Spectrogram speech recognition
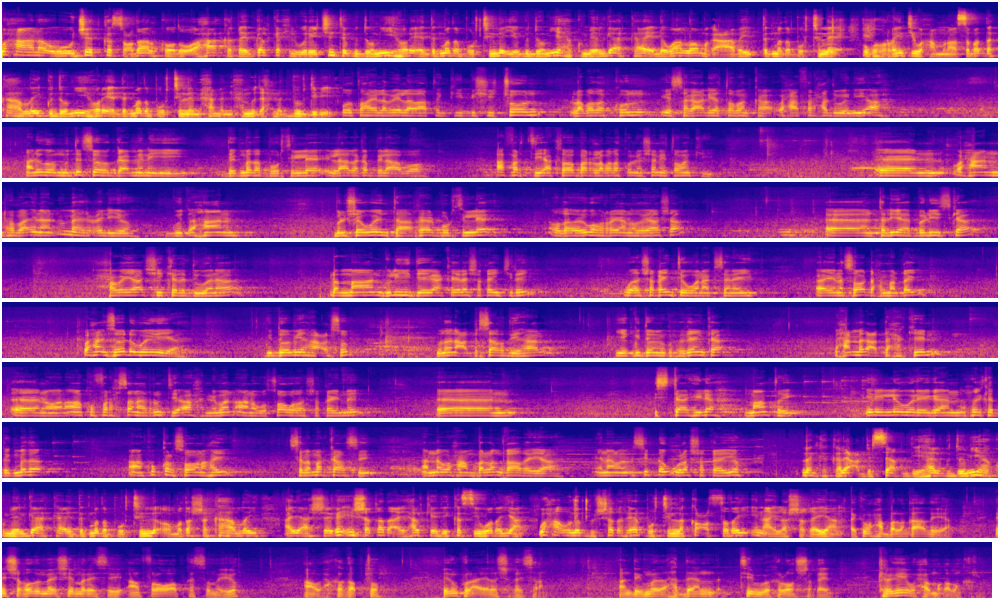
waxaana uu ujeedka socdaalkooda u ahaa ka qaybgalka xilwareejinta gudoomiyihii hore ee degmada buurtinle iyo gudoomiyaha ku-meelgaarka ee dhowaan loo magacaabay degmada buurtinle. Ugu horeyntii waxaa munaasabada ka hadlay gudoomiyihii hore ee degmada buurtinle maxamed maxamuud axmed buurdibi tahay labaylabaatanki bishii juun labada kun iyo sagaal iyo tobanka waxaa farxad weyn ii ah. Anigoo muddo soo hogaaminayay degmada buurtille ilaa laga bilaabo afartii oktoobar labada kun iyo shan iyo tobankii waxaan rabaa inaan u mahadceliyo guud ahaan bulsho weynta reer buurtille ay ugu horeeyaan odayaasha. Taliyaha booliiska xogayaashii kala duwanaa dhammaan gulihii deegaanka ila shaqayn jiray wada shaqayntii wanaagsanayd ayna soo dhex madhay waxaan soo dhoweynayaa guddoomiyaha cusub mudane cabdirasaaq diihaal iyo guddoomiye ku-xigeenka maxamed cabdixakiin aan ku faraxsanahay runtii ah niman aan soo wada shaqaynay istaahila maantay inay la wareegaan xilka degmada. Aan ku kalsoonahay isla markaasi anna waxaan ballan qaadayaa inaan si dhow ula shaqeeyo dhanka kale cabdirasaaq diihaal gudoomiyaha ku-meel gaarka ee degmada buurtinle oo madasha ka hadlay ayaa sheegay in shaqada ay halkeedii ka sii wadayaan. Waxa uuna bulshada reer buurtinle ka codsaday in ay la shaqeeyaan. Laakiin waxaan ballan qaadayaa in shaqadu meeshay maraysay aan follow up ka sameeyo aan wax ka qabto idinkuna ay la shaqaysaan aan degmada haddaan teamwork loo shaqayn kaligay waxa ma qaban karno.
